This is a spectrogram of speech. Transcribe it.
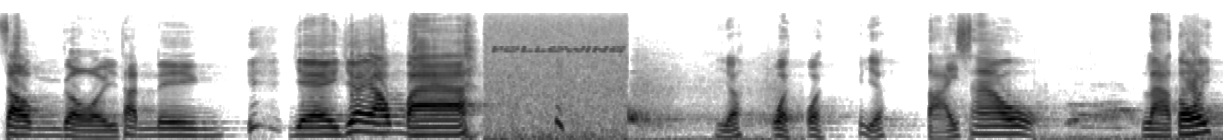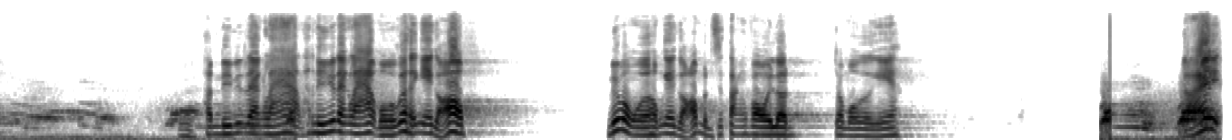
Xong rồi thanh niên Về với ông bà Gì vậy? Ôi, ôi, cái gì vậy? Tại sao là tôi? Ôi, thanh niên nó đang la, thanh niên nó đang la Mọi người có thể nghe rõ không? Nếu mà mọi người không nghe rõ Mình sẽ tăng voi lên cho mọi người nghe. Đấy.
